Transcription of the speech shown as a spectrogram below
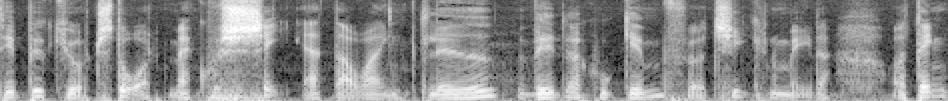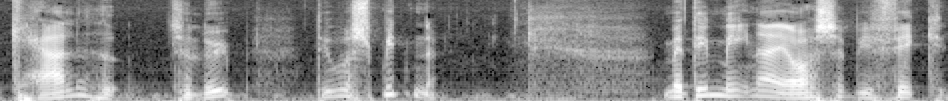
det blev gjort stort. Man kunne se, at der var en glæde ved at kunne gennemføre 10 km, og den kærlighed til løb, det var smittende. Men det mener jeg også, at vi fik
